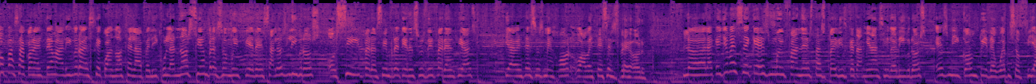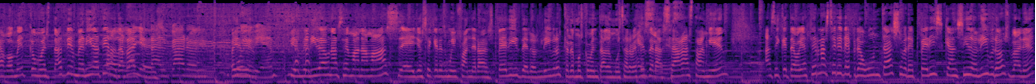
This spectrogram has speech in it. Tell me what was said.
Algo pasa con el tema libro es que cuando hacen la película no siempre son muy fieles a los libros, o sí, pero siempre tienen sus diferencias y a veces es mejor o a veces es peor. Lo, la que yo me sé que es muy fan de estas pelis que también han sido libros es mi compi de web Sofía Gómez. ¿Cómo estás? Bienvenida, tía, no te rayes. ¿Qué tal, Carol? Oye, Muy bien. Bienvenida una semana más. Eh, yo sé que eres muy fan de las pelis, de los libros, que lo hemos comentado muchas veces, de Eso las es. sagas también. Así que te voy a hacer una serie de preguntas sobre pelis que han sido libros, ¿vale?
